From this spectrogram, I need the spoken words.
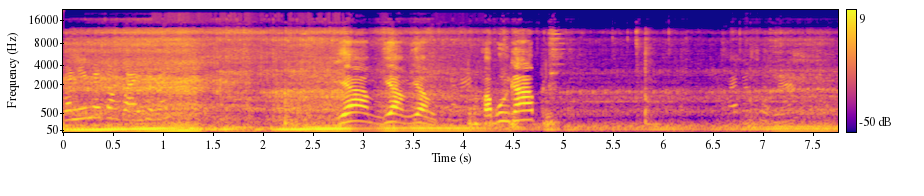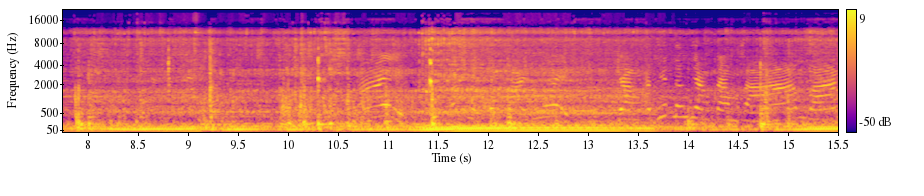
วันนี้ไม่ต้องไปใช่ไหมเยี่ยมเยี่ยมเยี่ยมขอบคุณครับ ไปวันศุกร์นะไม่วันศุกร์ต้องไปด้วยอย่างอาทิตย์หนึงอย่างต่ำสามวัน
